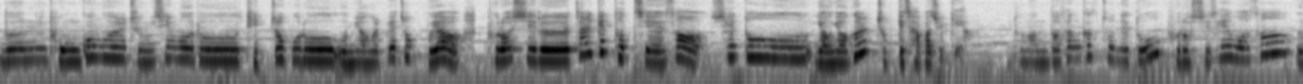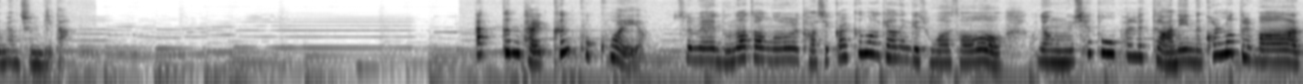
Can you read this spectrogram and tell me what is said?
눈 동공을 중심으로 뒤쪽으로 음영을 빼줬고요. 브러쉬를 짧게 터치해서 섀도우 영역을 좁게 잡아줄게요. 눈 언더 삼각존에도 브러쉬 세워서 음영 줍니다. 따끈달큰 코코아예요. 요즘에 눈화장을 다시 깔끔하게 하는 게 좋아서 그냥 섀도우 팔레트 안에 있는 컬러들만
